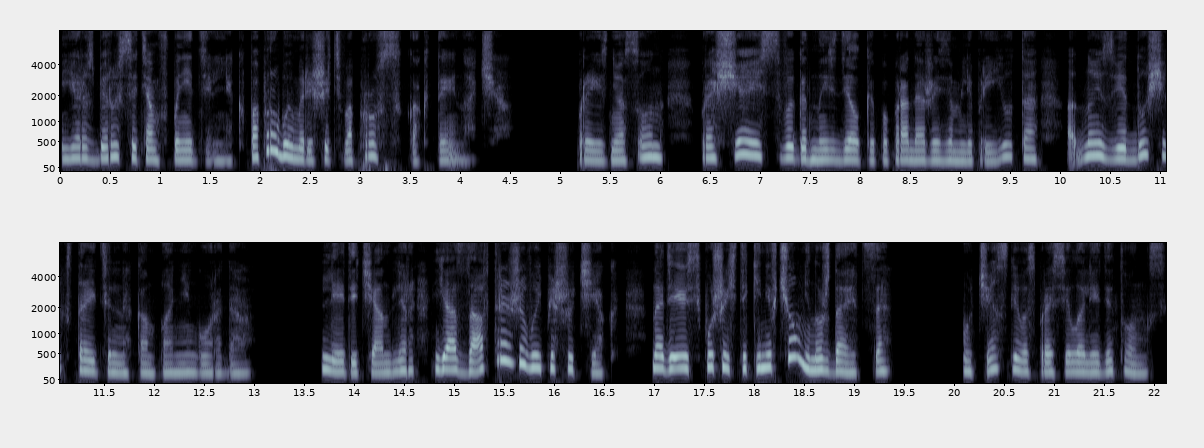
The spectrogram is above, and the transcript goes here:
«Я разберусь с этим в понедельник. Попробуем решить вопрос как-то иначе». — произнес он, прощаясь с выгодной сделкой по продаже земли приюта одной из ведущих строительных компаний города. «Леди Чандлер, я завтра же выпишу чек. Надеюсь, Пушистики ни в чем не нуждается?» Участливо спросила леди Тонгс.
